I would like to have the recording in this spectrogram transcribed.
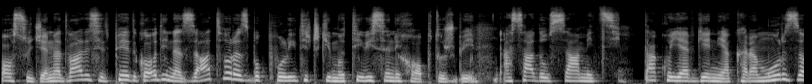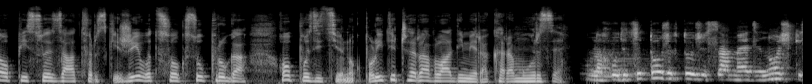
Osuđen na 25 godina zatvora zbog politički motivisanih optužbi, a sada u samici. Tako Evgenija Karamurza opisuje zatvorski život svog supruga, opozicijonog političara Vladimira Karamurze находится тоже в той же самой одиночке.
